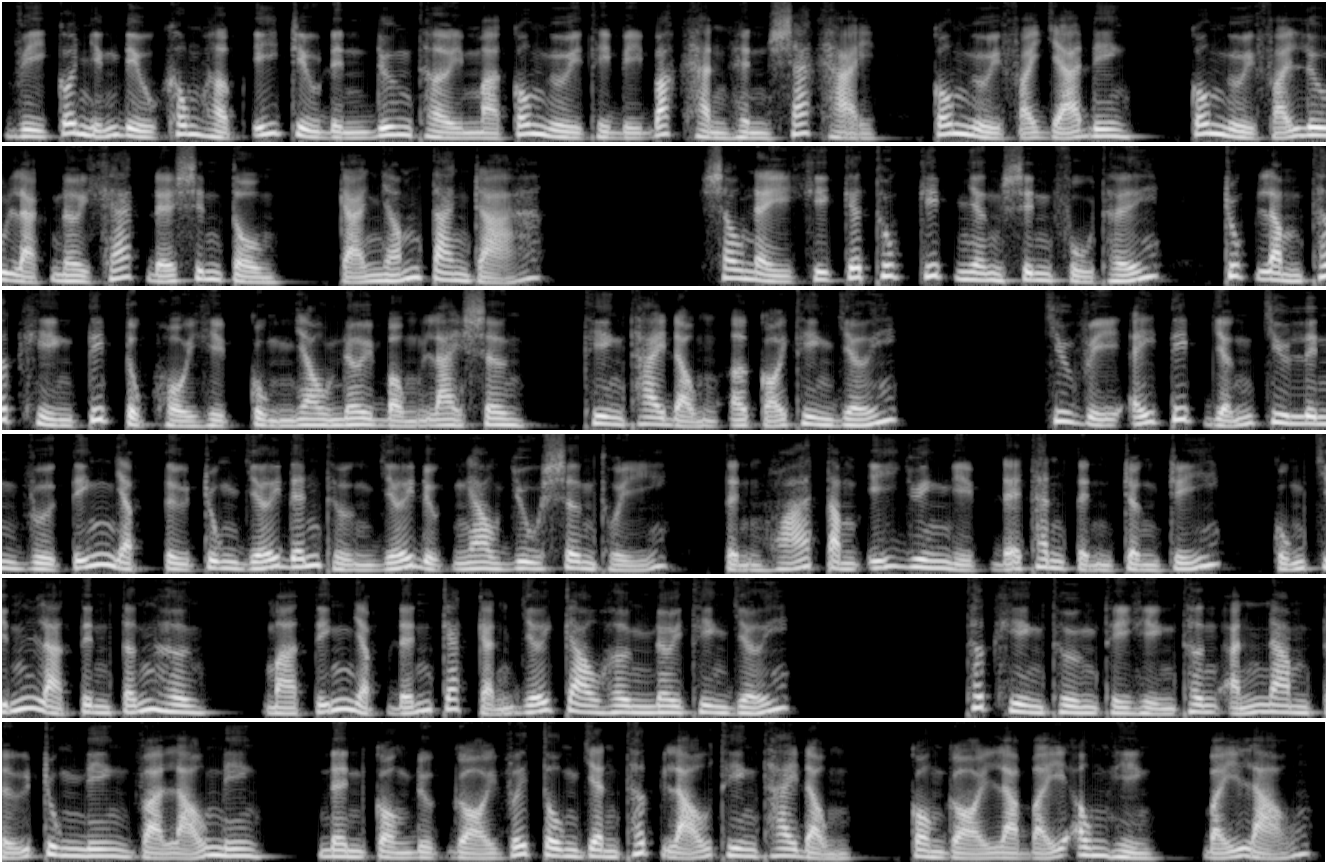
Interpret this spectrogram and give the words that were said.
Vì có những điều không hợp ý triều đình đương thời mà có người thì bị bắt hành hình sát hại, có người phải giả điên, có người phải lưu lạc nơi khác để sinh tồn, cả nhóm tan rã. Sau này khi kết thúc kiếp nhân sinh phù thế, Trúc Lâm Thất Hiền tiếp tục hội hiệp cùng nhau nơi bồng Lai Sơn, thiên thai động ở cõi thiên giới. Chư vị ấy tiếp dẫn chư linh vừa tiến nhập từ trung giới đến thượng giới được ngao du sơn thủy, tịnh hóa tâm ý duyên nghiệp để thanh tịnh trần trí, cũng chính là tinh tấn hơn, mà tiến nhập đến các cảnh giới cao hơn nơi thiên giới. Thất hiền thường thì hiện thân ảnh nam tử trung niên và lão niên, nên còn được gọi với tôn danh thất lão thiên thai động, còn gọi là bảy ông hiền, bảy lão.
